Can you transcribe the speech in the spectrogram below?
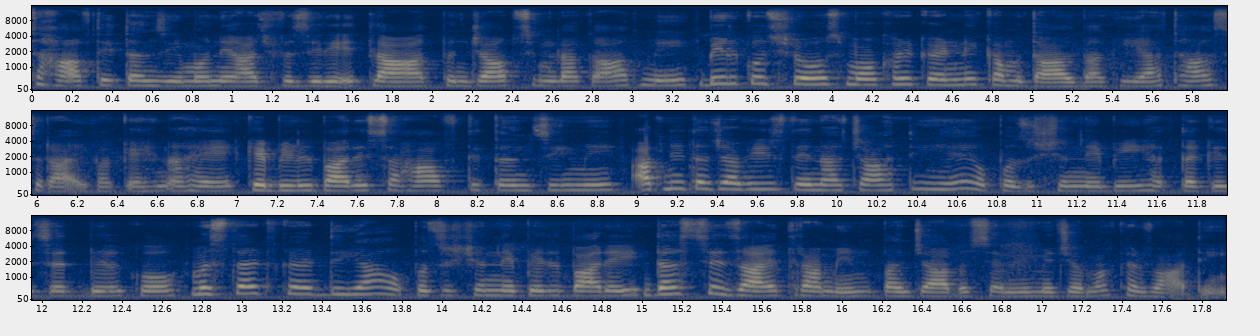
सहाफती तंजीमों ने आज वज़ीर इतलात पंजाब से मुलाकात मुलाकात में बिल कुछ रोज मौखर करने का मुतालबा किया था। सराय का कहना है की बिल बारे सहाफती तनजीमें अपनी तजावीज देना चाहती है। अपोजिशन ने भी हद तक इज़्ज़त बिल को मुस्तरद कर दिया। अपोजिशन ने बिल बारे दस ऐसी जायद रामीन पंजाब असम्बली में जमा करवा दी।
